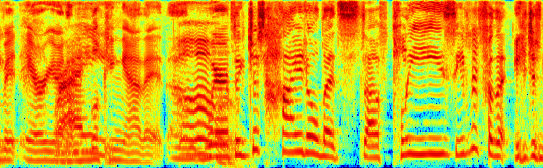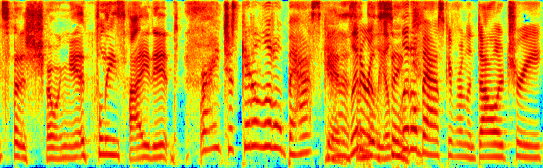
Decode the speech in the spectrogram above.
private area and I'm looking at it. Um, where if they just hide all that stuff, please, even for the agents that are showing it, please hide it. Right, just get a little basket, Yes, literally a little basket from the Dollar Tree.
